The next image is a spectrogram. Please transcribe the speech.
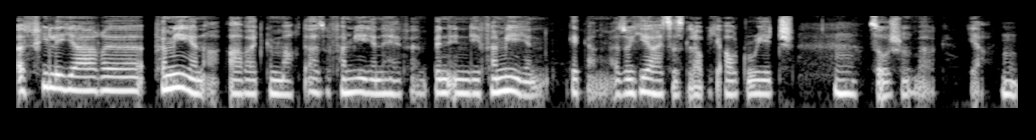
äh, viele Jahre Familienarbeit gemacht, also Familienhilfe. Bin in die Familien gegangen. Also hier heißt es, glaube ich, Outreach, hm. Social Work. Ja. Hm.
